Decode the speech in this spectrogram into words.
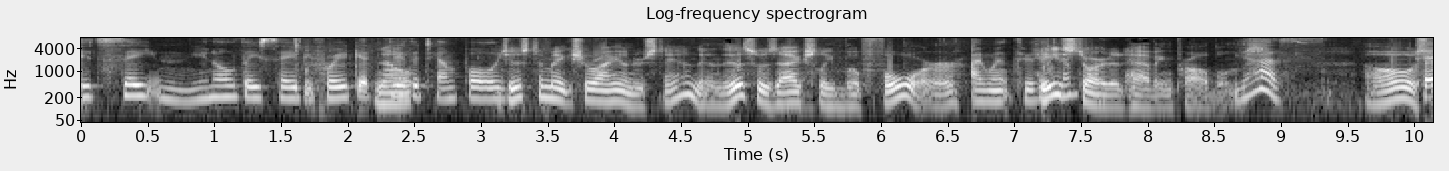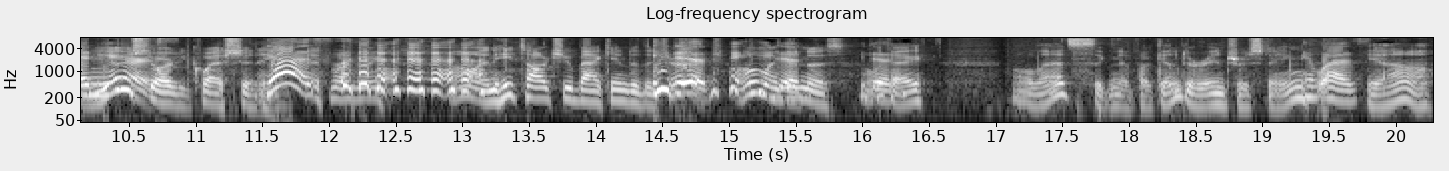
it's Satan. You know, they say before you get Now, through the temple, Just to make sure I understand, then this was actually before I went through the he temple. started having problems. Yes. Oh, so 10 you years. started questioning. Yes. oh, and he talks you back into the He church. did. Oh my goodness. He did. Okay. Well, that's significant or interesting. It was. Yeah.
